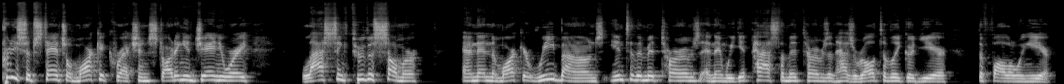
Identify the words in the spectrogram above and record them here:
pretty substantial market correction starting in January, lasting through the summer, and then the market rebounds into the midterms, and then we get past the midterms and has a relatively good year the following year.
